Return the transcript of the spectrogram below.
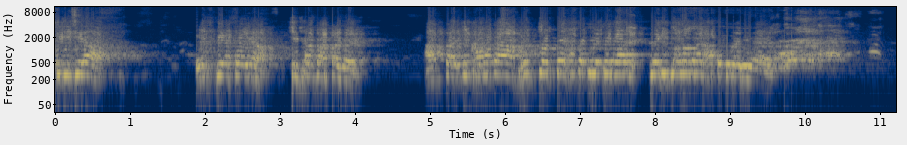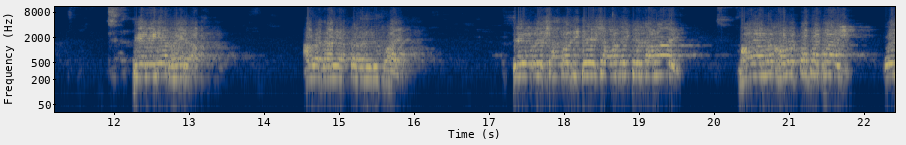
সিডিসিরা আপনার কি ক্ষমতা ভোট চোরদের হাতে তুলে দিবেন নাকি জনগণের হাতে তুলে দিবেন আমরা জানি আপনারা নিরুপায় সাংবাদিকরা এসে আমাদেরকে জানায়, ভাই, আমরা খবরটা পাঠাই। এই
